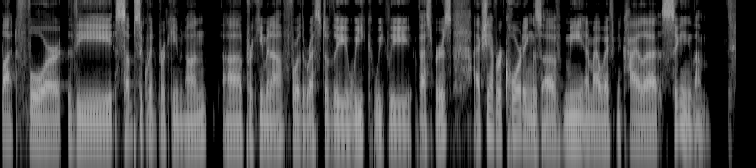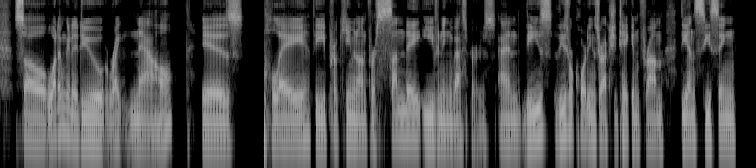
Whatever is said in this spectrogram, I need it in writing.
but for the subsequent Prokeimenon, uh, for the rest of the week, weekly Vespers. I actually have recordings of me and my wife Nikayla singing them. So what I'm going to do right now is play the Prokeimenon for Sunday evening Vespers, and these these recordings are actually taken from the Unceasing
